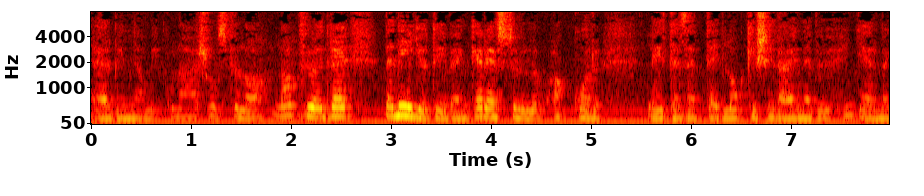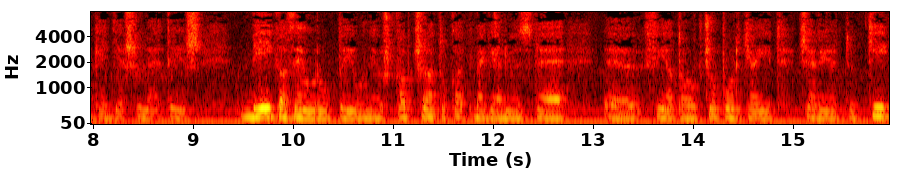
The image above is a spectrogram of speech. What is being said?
elvinni a Mikuláshoz föl a Lapföldre, de négy-öt éven keresztül akkor létezett egy Lokkisirály nevű gyermekegyesület, és még az Európai Uniós kapcsolatokat megelőzve fiatalok csoportjait cseréltük ki.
